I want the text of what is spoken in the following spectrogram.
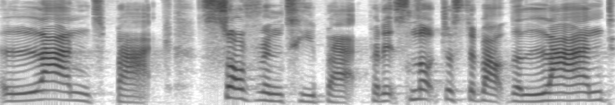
land back, sovereignty back. But it's not just about the land,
